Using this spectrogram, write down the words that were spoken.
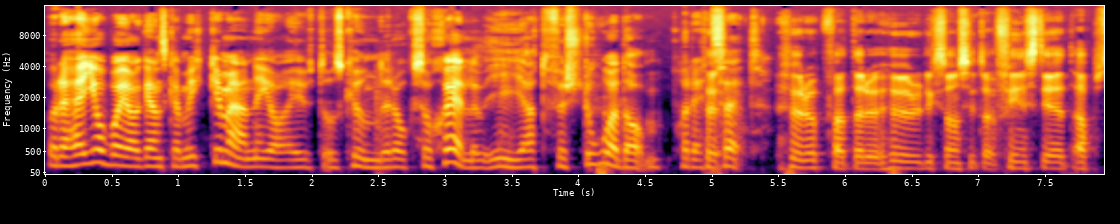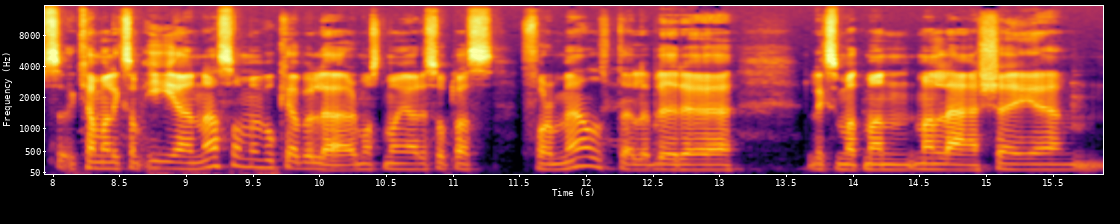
Och det här jobbar jag ganska mycket med när jag är ute hos kunder också själv i att förstå dem på rätt hur, sätt. Hur uppfattar du, hur liksom, finns det ett, kan man liksom enas om en vokabulär? Måste man göra det så pass formellt eller blir det liksom att man, man lär sig ehm,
